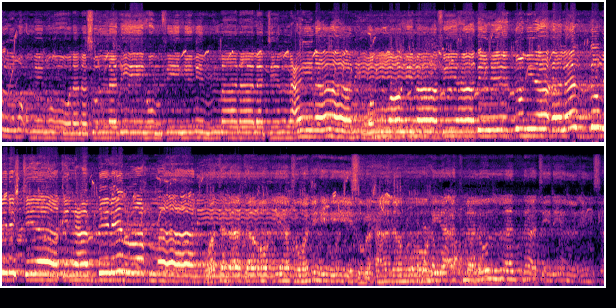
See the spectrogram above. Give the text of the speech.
المؤمنون نسوا الذي هم فيه مما نالت العينان. والله ما في هذه الدنيا ألذ من اشتياق العبد للرحمن. وكذاك رؤية وجهه سبحانه هي أكمل اللذات للإنسان.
